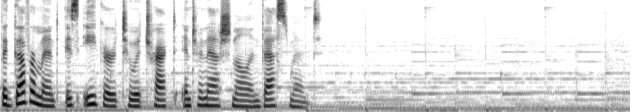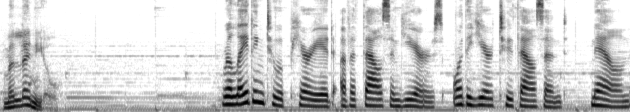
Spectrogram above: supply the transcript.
The government is eager to attract international investment. Millennial Relating to a period of a thousand years or the year 2000. Noun,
